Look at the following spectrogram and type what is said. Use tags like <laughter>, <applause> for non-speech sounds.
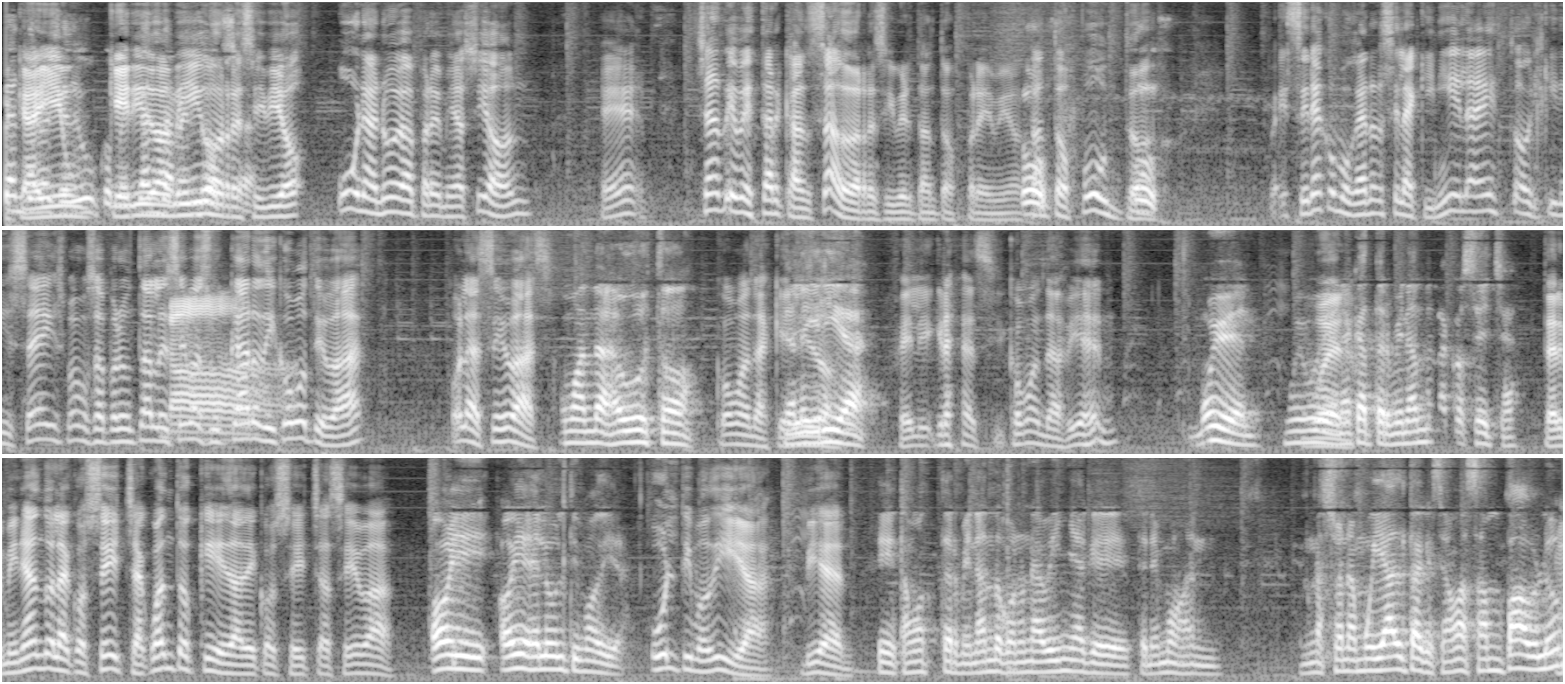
que ahí un querido amigo recibió una nueva premiación. ¿eh? Ya debe estar cansado de recibir tantos premios, tantos puntos. ¿Será como ganarse la quiniela esto, el Kini 6? Vamos a preguntarle a Sebas Ucardi, ¿cómo te va? Hola, Sebas. ¿Cómo andas, Augusto? ¿Cómo andas, querido? Qué alegría. Feliz, <laughs> gracias. ¿Cómo andas? ¿Bien? Muy bien, muy, muy bien. Acá terminando la cosecha. Terminando la cosecha. ¿Cuánto queda de cosecha, Seba? Hoy, hoy es el último día. Último día, bien. Sí, estamos terminando con una viña que tenemos en, una zona muy alta que se llama San Pablo,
